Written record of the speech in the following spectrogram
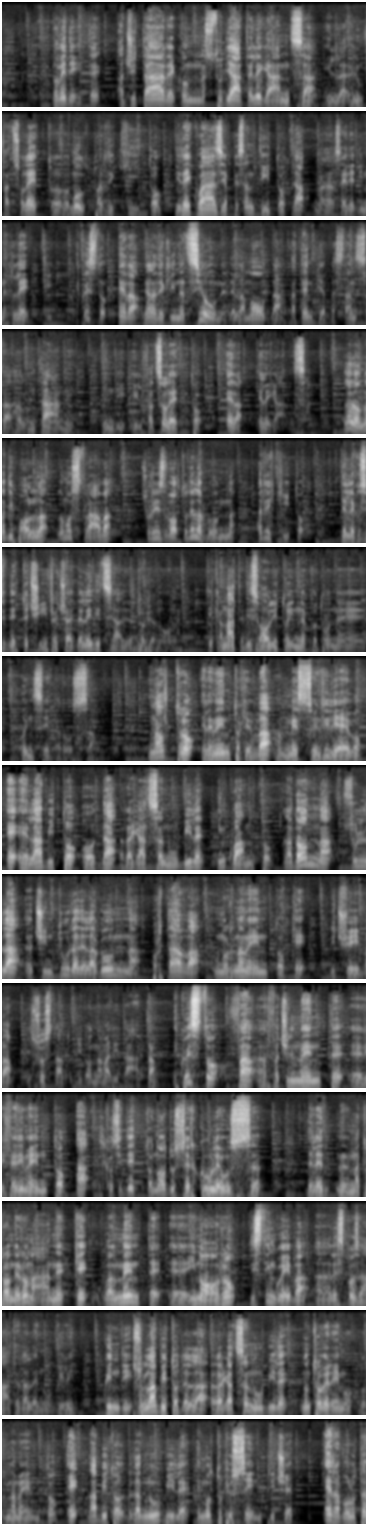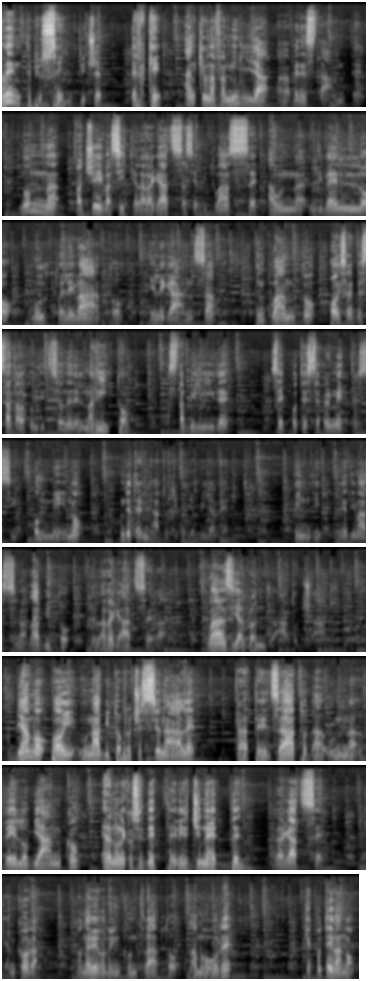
lo vedete agitare con studiata eleganza il, un fazzoletto molto arricchito, direi quasi appesantito da una serie di merletti. E questo era nella declinazione della moda da tempi abbastanza lontani, quindi il fazzoletto era eleganza. La donna di Polla lo mostrava sul risvolto della gonna arricchito delle cosiddette cifre, cioè delle iniziali del proprio nome, ricamate di solito in cotone o in seta rossa. Un altro elemento che va messo in rilievo è l'abito da ragazza nubile, in quanto la donna sulla eh, cintura della gonna portava un ornamento che diceva il suo stato di donna maritata e questo fa eh, facilmente eh, riferimento al cosiddetto nodus herculeus delle matrone romane che ugualmente in oro distingueva le sposate dalle nubili. Quindi sull'abito della ragazza nubile non troveremo l'ornamento e l'abito da nubile è molto più semplice. Era volutamente più semplice perché anche una famiglia uh, benestante non faceva sì che la ragazza si abituasse a un livello molto elevato di eleganza, in quanto poi sarebbe stata la condizione del marito a stabilire se potesse permettersi o meno un determinato tipo di abbigliamento. Quindi, in linea di massima, l'abito della ragazza era quasi arrangiato, diciamo. Abbiamo poi un abito processionale caratterizzato da un velo bianco, erano le cosiddette virginedde, ragazze che ancora non avevano incontrato l'amore, che potevano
